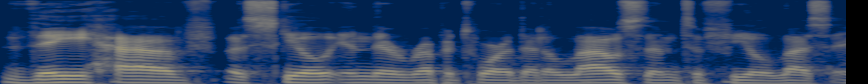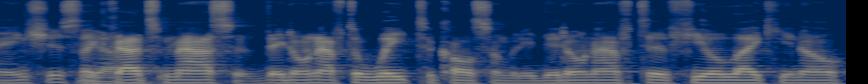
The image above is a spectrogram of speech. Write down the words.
they have a skill in their repertoire that allows them to feel less anxious. Like yeah. that's massive. They don't have to wait to call somebody. They don't have to feel like, you know,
